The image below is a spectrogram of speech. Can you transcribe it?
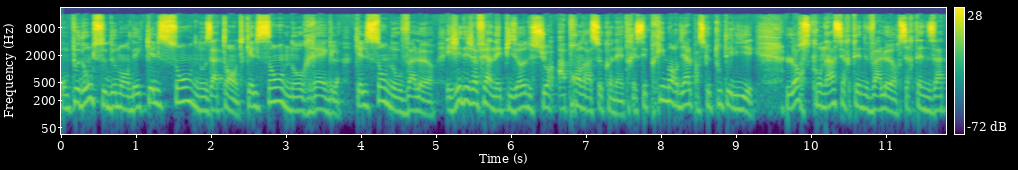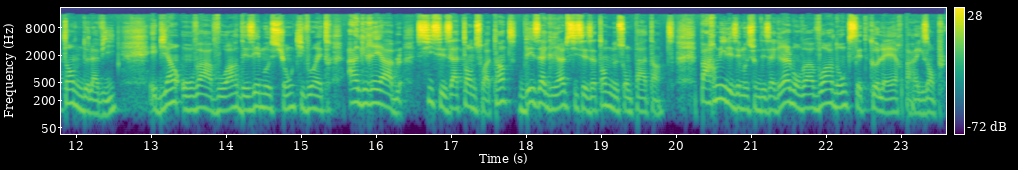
on peut donc se demander quelles sont nos attentes, quelles sont nos règles, quelles sont nos valeurs. Et j'ai déjà fait un épisode sur apprendre à se connaître et c'est primordial parce que tout est lié. Lorsqu'on a certaines valeurs, certaines attentes de la vie, eh bien on va avoir des émotions qui vont être agréables si ces attentes sont atteintes, désagréables si ces attentes ne sont pas atteintes. Parmi les émotions désagréables, on va avoir donc cette colère par exemple.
